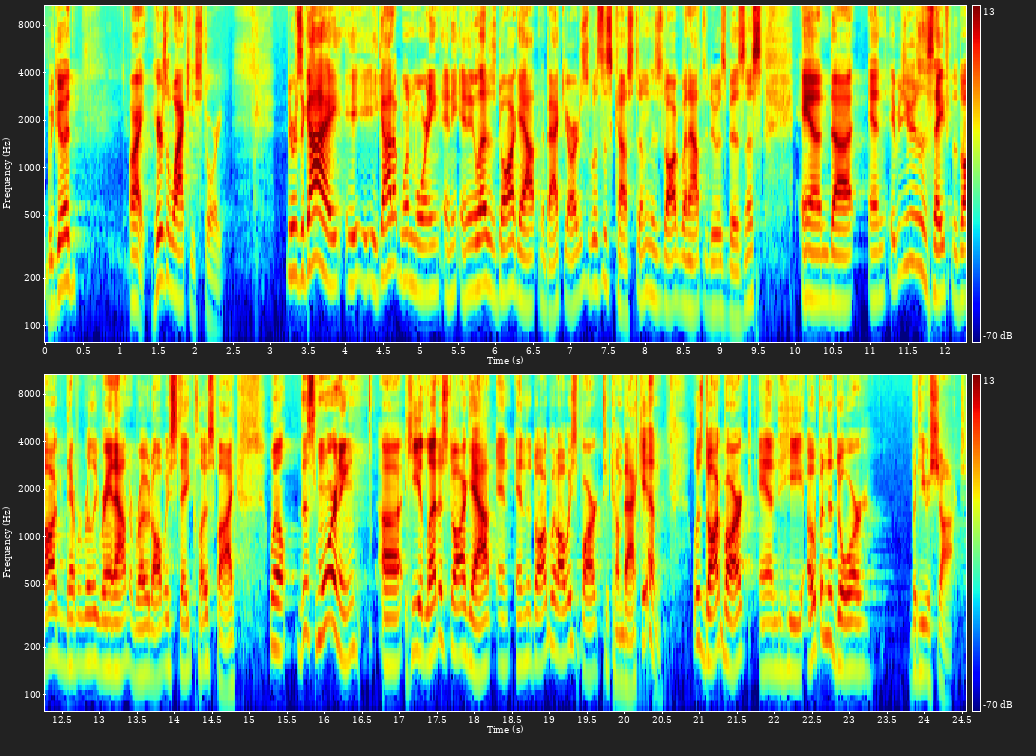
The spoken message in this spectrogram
We good? All right, here's a wacky story there was a guy, he, got up one morning and he, and he, let his dog out in the backyard. as was his custom. His dog went out to do his business. And, uh, and it was usually safe. The dog never really ran out in the road, always stayed close by. Well, this morning, uh, he had let his dog out, and, and the dog would always bark to come back in. Well, his dog barked, and he opened the door, but he was shocked.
